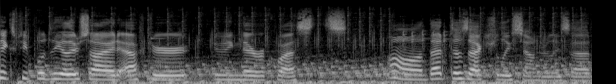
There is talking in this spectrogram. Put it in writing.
Takes people to the other side after doing their requests. Oh, that does actually sound really sad.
